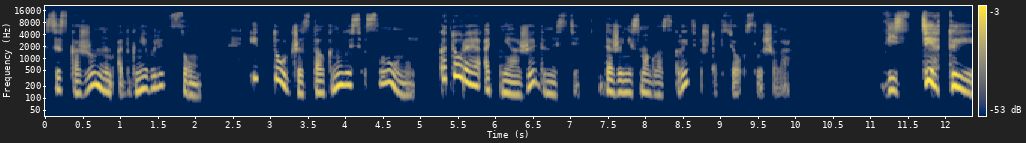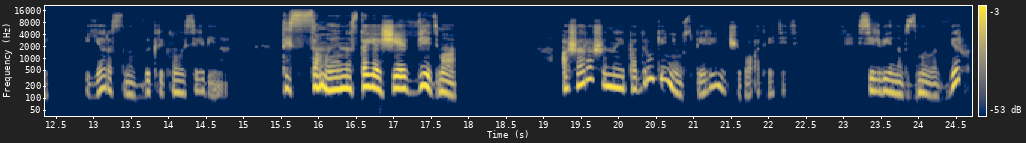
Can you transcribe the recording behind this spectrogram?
с искаженным от гнева лицом и тут же столкнулась с Луной, которая от неожиданности даже не смогла скрыть, что все слышала. «Везде ты!» — яростно выкрикнула Сильвина. «Ты самая настоящая ведьма!» Ошарашенные подруги не успели ничего ответить. Сильвина взмыла вверх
